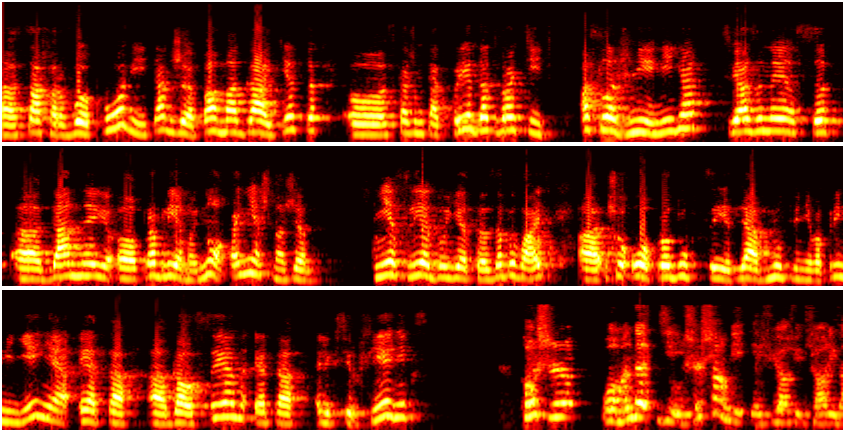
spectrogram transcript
Э, сахар в крови и также помогает, э, скажем так, предотвратить осложнения, связанные с э, данной проблемой. Но, конечно же, не следует забывать еще о продукции для внутреннего применения. Это гаусен, это эликсир феникс. 同时，我们的饮食上面也需要去调理的，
